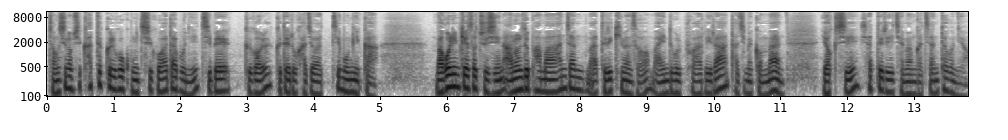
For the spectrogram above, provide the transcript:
정신없이 카트 끌고 공치고 하다 보니 집에 그걸 그대로 가져왔지 뭡니까. 마골님께서 주신 아놀드 파마 한 잔 들이키면서 마인드 골프 하리라 다짐했건만 역시 샷들이 제 맘 같지 않더군요.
